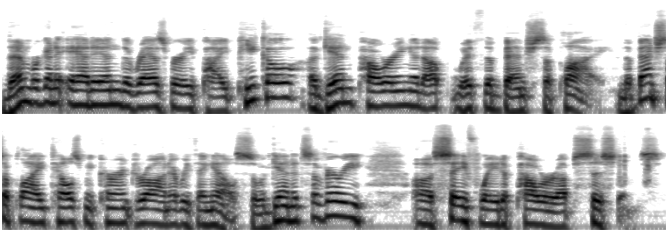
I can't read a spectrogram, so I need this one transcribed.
Then we're going to add in the Raspberry Pi Pico, again powering it up with the bench supply. And the bench supply tells me current draw and everything else. So again, it's a very uh, safe way to power up systems.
